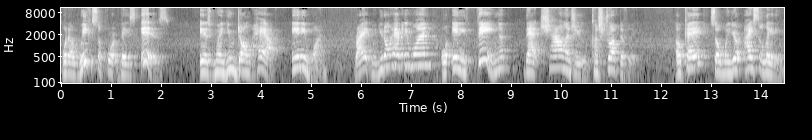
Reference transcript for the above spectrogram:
what a weak support base is, is when you don't have anyone, right? When you don't have anyone or anything that challenge you constructively. Okay? So when you're isolating,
